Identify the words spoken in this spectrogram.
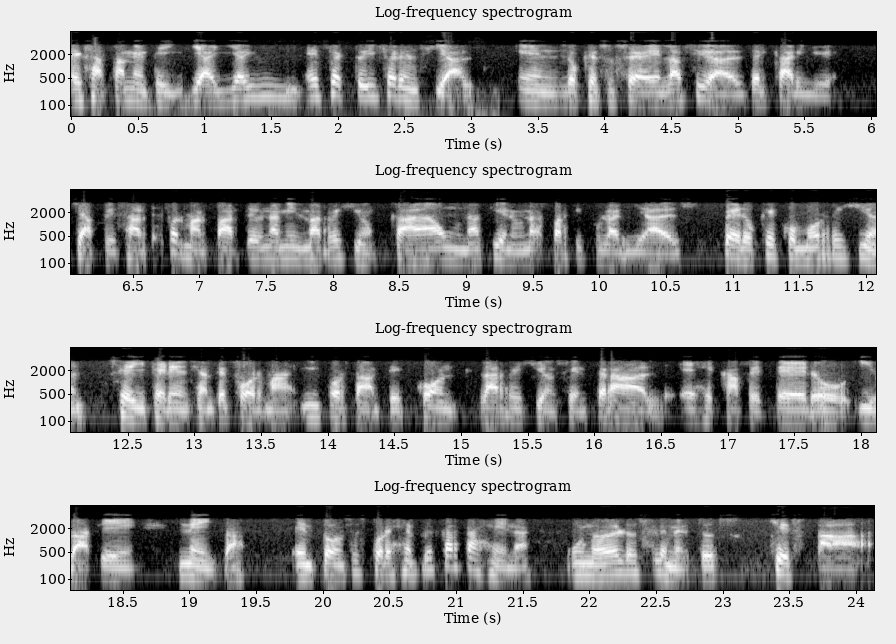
Exactamente, y ahí hay un efecto diferencial en lo que sucede en las ciudades del Caribe que a pesar de formar parte de una misma región, cada una tiene unas particularidades pero que como región se diferencian de forma importante con la región central, eje cafetero, Ibagué, Neiva. Entonces, por ejemplo, en Cartagena, uno de los elementos que está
